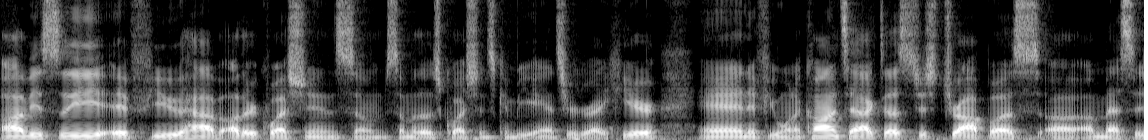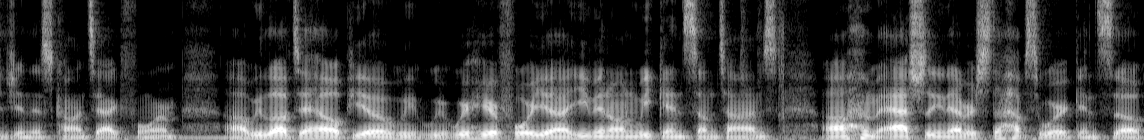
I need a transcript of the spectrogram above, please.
obviously, if you have other questions, some, some of those questions can be answered right here. And if you want to contact us, just drop us uh, a message in this contact form. Uh, we love to help you. We, we, we're here for you, even on weekends sometimes. Um, Ashley never stops working, so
